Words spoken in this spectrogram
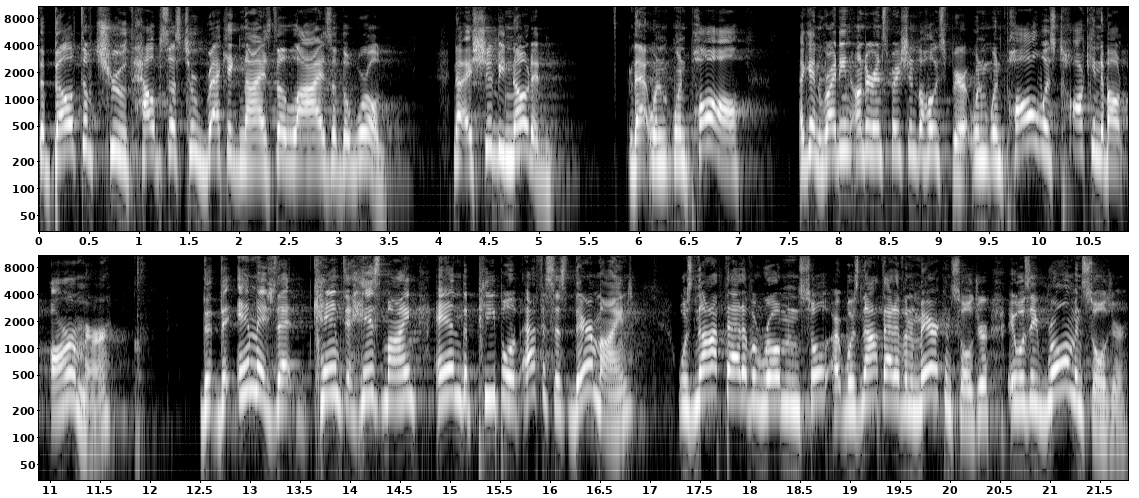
The belt of truth helps us to recognize the lies of the world. Now, it should be noted that when, when Paul, again, writing under inspiration of the Holy Spirit, when, when Paul was talking about armor, the, the image that came to his mind and the people of Ephesus, their mind, was not that of a Roman soldier, uh, was not that of an American soldier, it was a Roman soldier.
